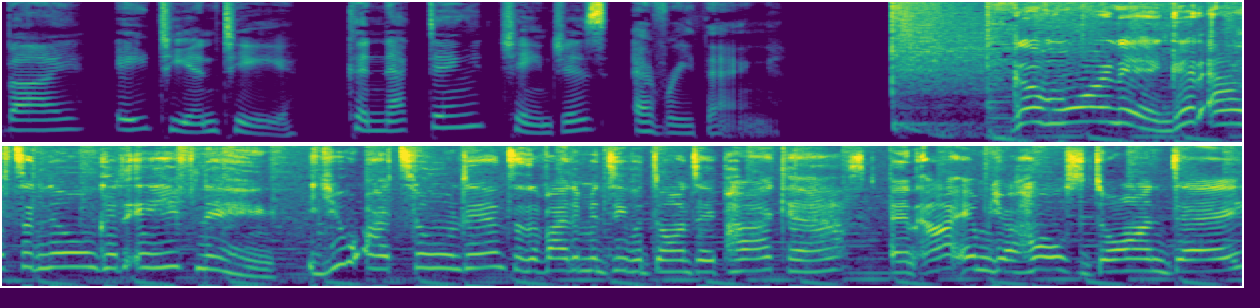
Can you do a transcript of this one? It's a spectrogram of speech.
by AT&T. Connecting changes everything. Good morning, good afternoon, good evening. You are tuned in to the Vitamin D with Dawn Dai podcast, and I am your host, Dawn Dai,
